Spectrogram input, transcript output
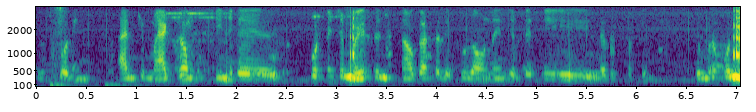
చూసుకొని ఆయనకి మాక్సిమం ఇప్పటి నుంచి బయలు తెచ్చిన అవకాశాలు ఎక్కువగా ఉన్నాయని చెప్పేసి తెలుస్తుంది. సుప్రీంకోర్టు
